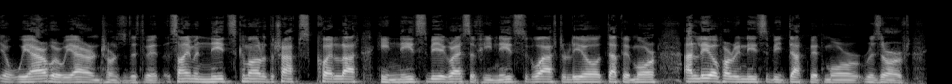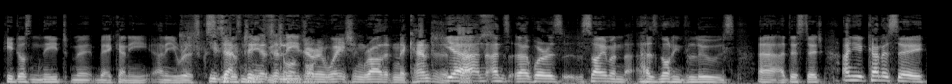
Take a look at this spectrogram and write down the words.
you know, we are where we are in terms of this debate. Simon needs to come out of the traps quite a lot. He needs to be aggressive. He needs to go after Leo that bit more, and Leo probably needs to be that bit more reserved. He doesn't need to ma- make any any risks. He's He doesn't acting need to as be a leader in waiting rather than a candidate. Yeah, perhaps. and, and uh, whereas Simon has nothing to lose uh, at this stage, and you kind of say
